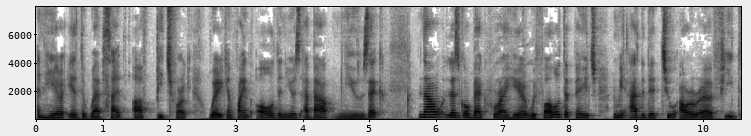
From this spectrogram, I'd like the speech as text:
and here is the website of pitchfork where you can find all the news about music. Now let's go back right here. We followed the page and we added it to our uh, feed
